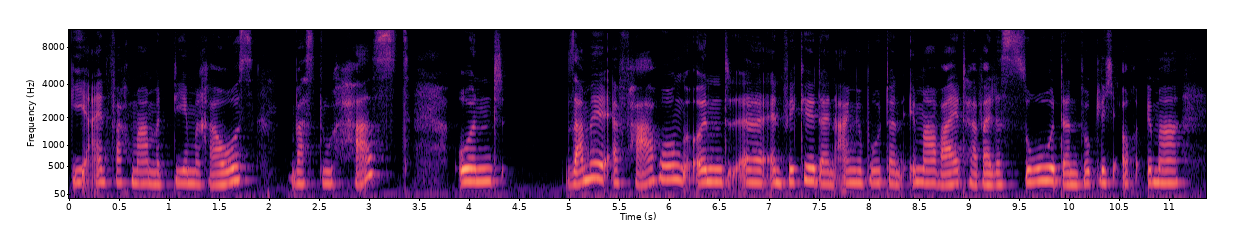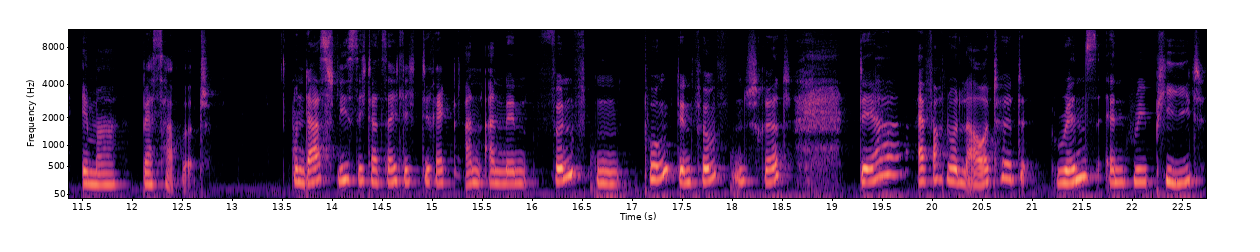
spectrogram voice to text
Geh einfach mal mit dem raus, was du hast und sammel Erfahrung und äh, entwickel dein Angebot dann immer weiter, weil es so dann wirklich auch immer, immer besser wird. Und das schließt sich tatsächlich direkt an an den fünften Punkt, den fünften Schritt, der einfach nur lautet, Rinse and Repeat.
